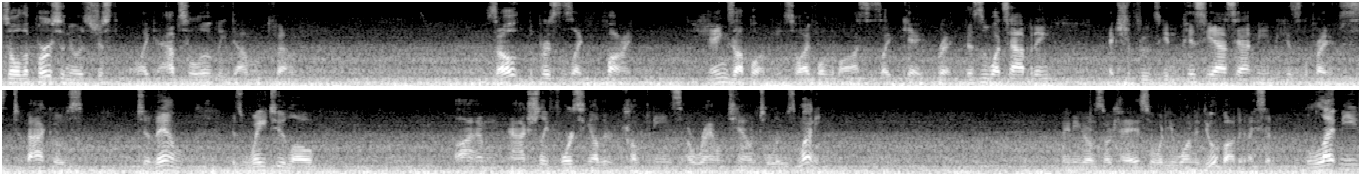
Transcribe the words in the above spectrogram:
So the person was just like absolutely dumbfounded. So the person's like, Fine. Hangs up on me. So I phone the boss. It's like, Okay, Rick, this is what's happening. Extra Food's getting pissy ass at me because the price of tobacco's to them is way too low. I'm actually forcing other companies around town to lose money. And he goes, Okay, so what do you want to do about it? I said, Let me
